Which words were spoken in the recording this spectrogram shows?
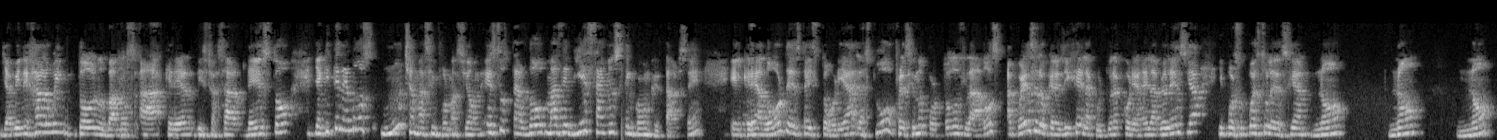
ya viene Halloween, todos nos vamos a querer disfrazar de esto. Y aquí tenemos mucha más información. Esto tardó más de 10 años en concretarse. El creador de esta historia la estuvo ofreciendo por todos lados. Acuérdense lo que les dije de la cultura coreana y la violencia. Y por supuesto le decían, no, no, no.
